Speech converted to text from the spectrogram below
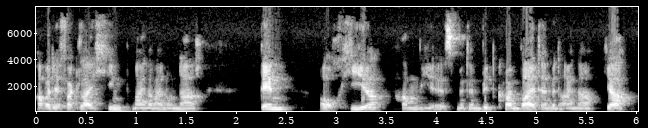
aber der Vergleich hinkt meiner Meinung nach, denn auch hier haben wir es mit dem Bitcoin weiter mit einer ja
